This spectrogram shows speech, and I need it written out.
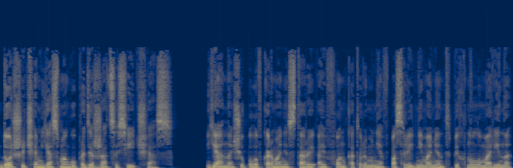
дольше, чем я смогу продержаться сейчас. Я нащупала в кармане старый айфон, который мне в последний момент пихнула Марина.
